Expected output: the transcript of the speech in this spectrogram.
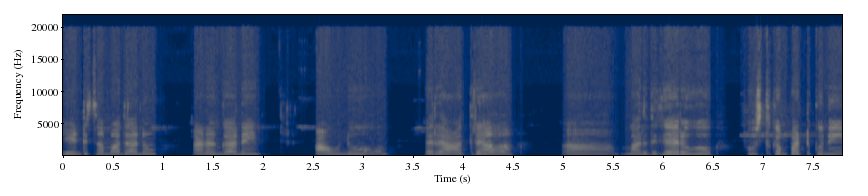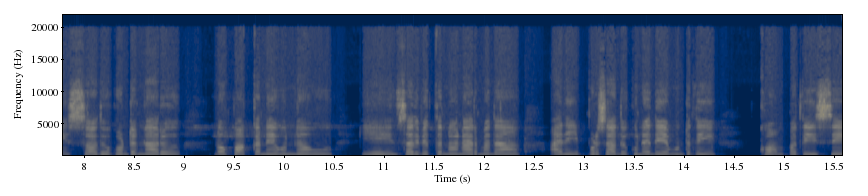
ఏంటి సమాధానం? అనగానే అవును రాత్ర మరిది గారు పుస్తకం పట్టుకుని చదువుకుంటున్నారు. నువ్వు పక్కనే ఉన్నావు. ఏం చదివిస్తున్నావు నర్మదా? ఆయన ఇప్పుడు చదువుకునేది ఏముంటుంది కొంప తీసి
